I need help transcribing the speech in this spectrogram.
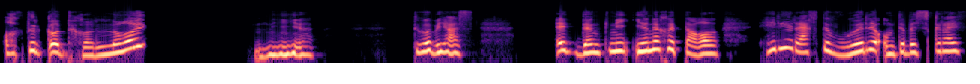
agterkant gelyk? Nee. Tobias, ek dink nie enige taal het die regte woorde om te beskryf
